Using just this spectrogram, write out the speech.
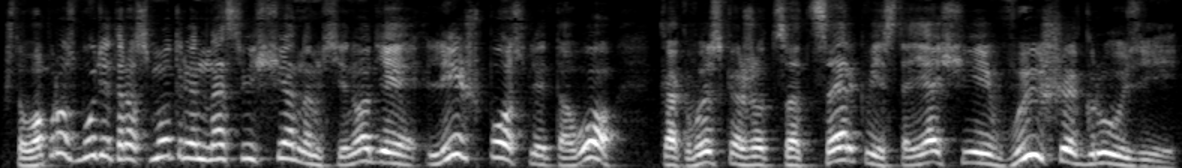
что вопрос будет рассмотрен на Священном Синоде лишь после того, как выскажутся церкви, стоящие выше Грузии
